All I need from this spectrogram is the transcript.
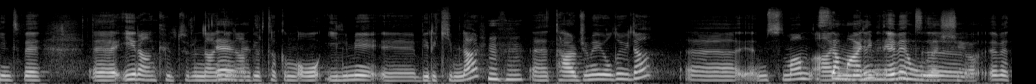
Hint ve e, İran kültüründen evet. gelen bir takım o ilmi e, birikimler hı hı. E, tercüme yoluyla e, Müslüman İslam alimlerin evet, e, ulaşıyor. E, evet.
